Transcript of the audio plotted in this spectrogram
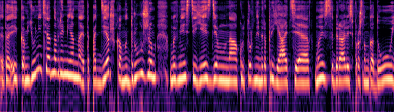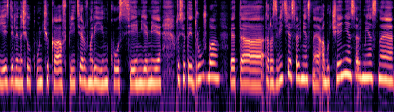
Это и комьюнити одновременно, это поддержка, мы дружим, мы вместе ездим на культурные мероприятия. Мы собирались в прошлом году, ездили на Щелкунчика в Питер, в Мариинку с семьями. То есть это и дружба, это развитие совместное, обучение совместное,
